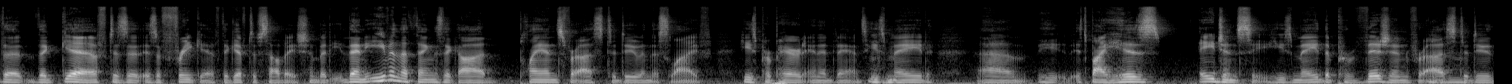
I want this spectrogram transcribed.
the the gift is a is a free gift the gift of salvation but then even the things that God plans for us to do in this life he's prepared in advance. He's mm-hmm. made um, he, it's by his agency. He's made the provision for mm-hmm. us to do,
